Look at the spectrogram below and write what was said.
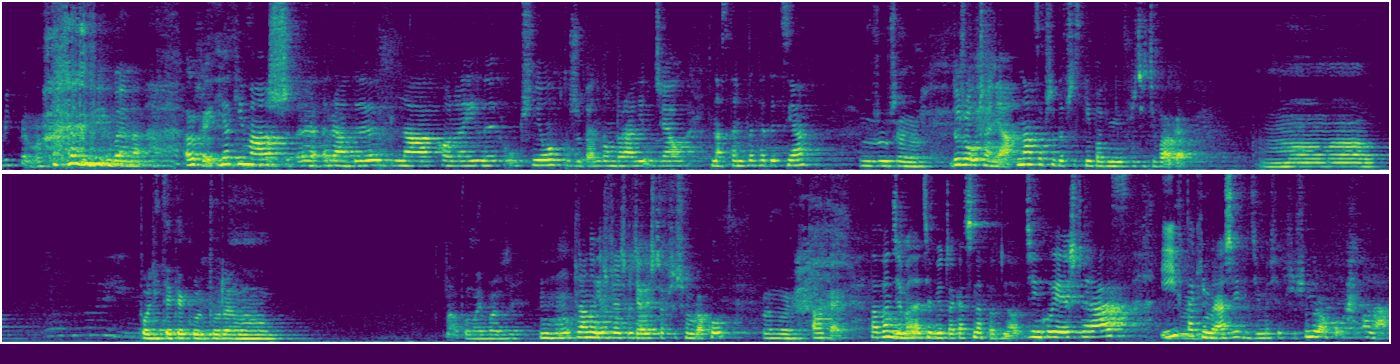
Big Bena. Big Bena. Okej, jakie masz e, rady dla kolejnych uczniów, którzy będą brali udział w następnych edycjach? Dużo uczenia. Dużo uczenia. Na co przede wszystkim powinni zwrócić uwagę? No, na politykę, kulturę, no, na to najbardziej. Mhm. Planujesz wziąć udział jeszcze w przyszłym roku? Planuję. Okej, to będziemy na Ciebie czekać na pewno. Dziękuję jeszcze raz i w takim razie widzimy się w przyszłym roku. Ola,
